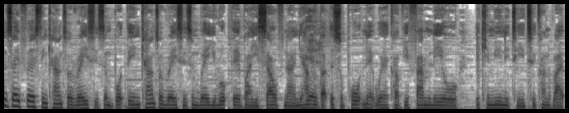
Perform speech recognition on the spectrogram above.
wouldn't say first encounter of racism, but the encounter of racism where you're up there by yourself now and you haven't Yeah. got the support network of your family or the community to kind of like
